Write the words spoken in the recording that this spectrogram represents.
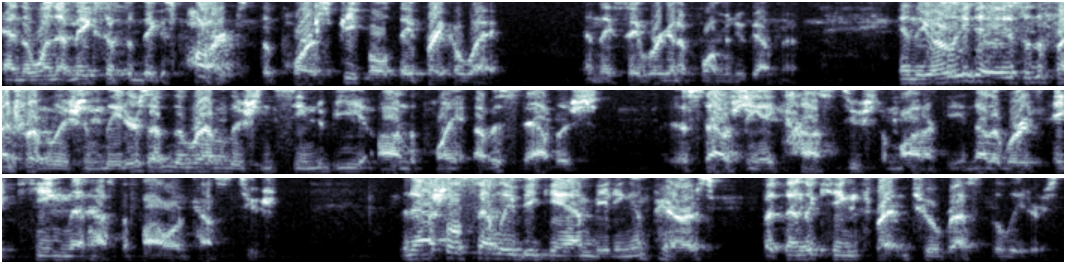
and the one that makes up the biggest part, the poorest people, they break away, and they say we're going to form a new government. In the early days of the French Revolution, leaders of the revolution seemed to be on the point of establish, establishing a constitutional monarchy. In other words, a king that has to follow a constitution. The National Assembly began meeting in Paris, but then the king threatened to arrest the leaders.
